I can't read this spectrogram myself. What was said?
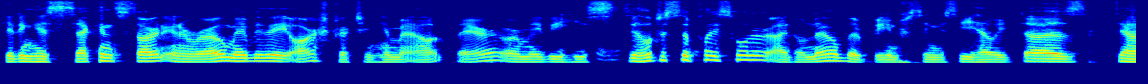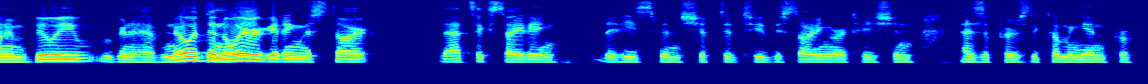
getting his second start in a row. Maybe they are stretching him out there, or maybe he's hmm. still just a placeholder. I don't know, but it'd be interesting to see how he does. Down in Bowie, we're going to have Noah Denoyer getting the start. That's exciting. that he's been shifted to the starting rotation as opposed to coming in for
